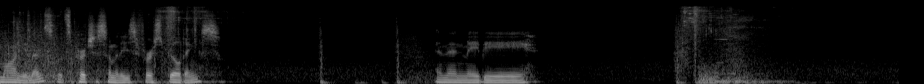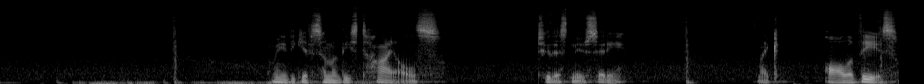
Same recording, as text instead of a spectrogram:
monuments, let's purchase some of these first buildings. And then maybe... We need to give some of these tiles to this new city. Like all of these.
